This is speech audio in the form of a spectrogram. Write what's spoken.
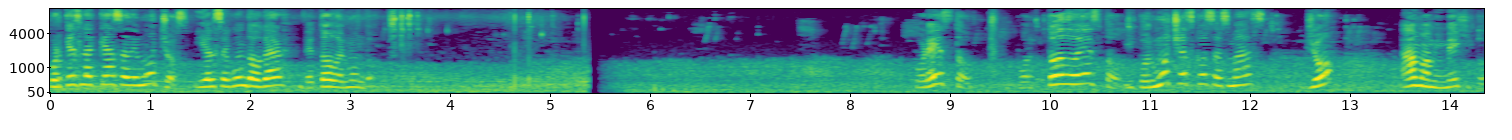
porque es la casa de muchos y el segundo hogar de todo el mundo. Por esto, por todo esto y por muchas cosas más, yo amo a mi México.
